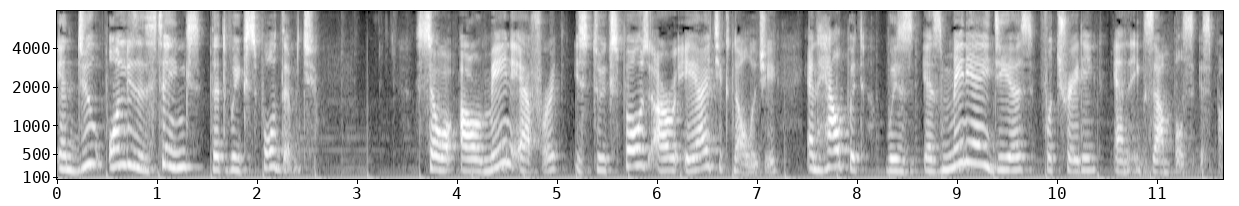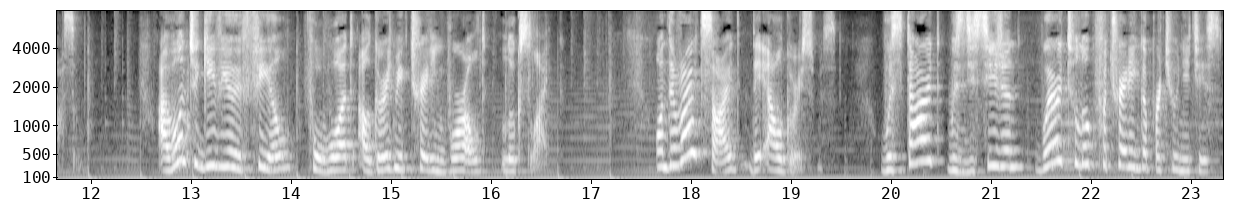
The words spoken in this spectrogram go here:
and do only the things that we expose them to. So, our main effort is to expose our AI technology and help it with as many ideas for trading and examples as possible. I want to give you a feel for what algorithmic trading world looks like. On the right side, the algorithms. We start with decision where to look for trading opportunities,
